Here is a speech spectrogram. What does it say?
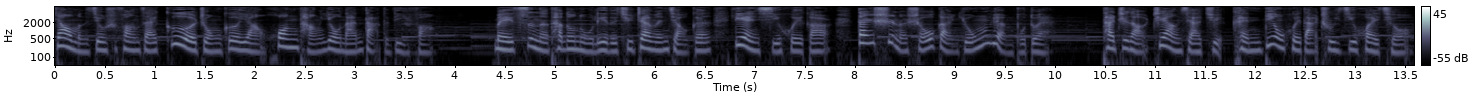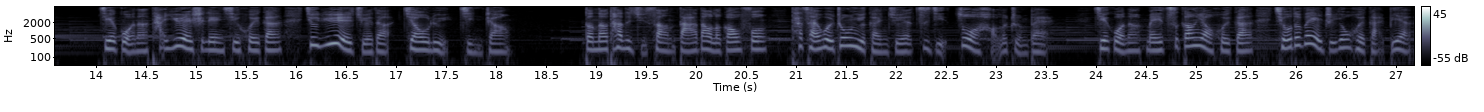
要么呢就是放在各种各样荒唐又难打的地方。”每次呢，他都努力的去站稳脚跟，练习挥杆，但是呢，手感永远不对。他知道这样下去肯定会打出一记坏球。结果呢，他越是练习挥杆，就越觉得焦虑紧张。等到他的沮丧达到了高峰，他才会终于感觉自己做好了准备。结果呢，每次刚要挥杆，球的位置又会改变，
